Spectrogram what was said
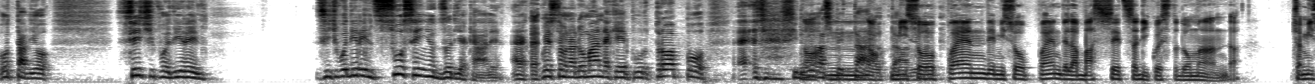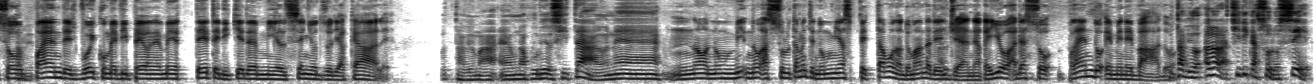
Ottavio, se ci puoi dire il, se ci puoi dire il suo segno zodiacale. Ecco, questa è una domanda che purtroppo eh, si No, doveva aspettare. no, Ottavio. mi sorprende, mi sorprende la bassezza di questa domanda. Cioè, mi sorprende voi come vi permettete di chiedermi il segno zodiacale. Ottavio, ma è una curiosità, non è... No, non mi- no, assolutamente non mi aspettavo una domanda del genere. Io adesso prendo e me ne vado. Ottavio, allora ci dica solo se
